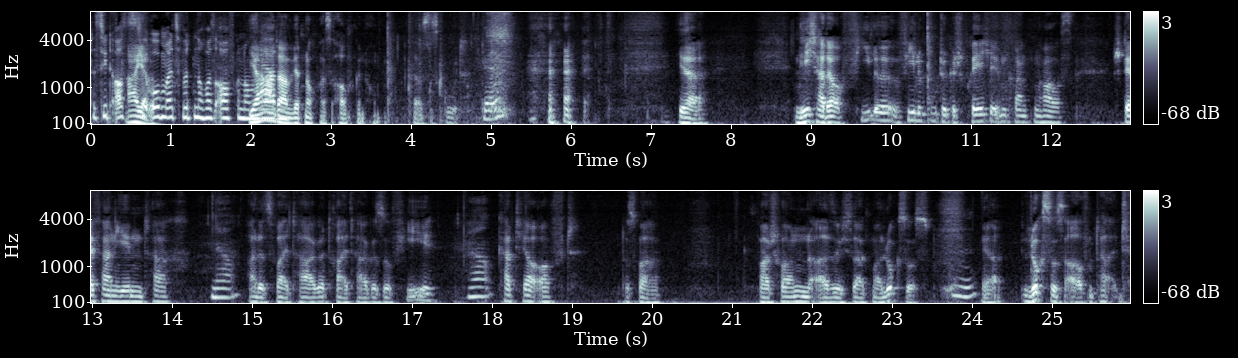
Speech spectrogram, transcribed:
Das sieht aus Ah, hier ja. oben, als würde noch was aufgenommen Ja, werden. da wird noch was aufgenommen. Das ist gut. Gell? Ja. Nee, ich hatte auch viele, viele gute Gespräche im Krankenhaus. Stefan jeden Tag, Ja, alle zwei Tage, drei Tage Sophie, ja. Katja oft. Das war, war schon, also ich sag mal, Luxus. Ja, Luxusaufenthalt.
